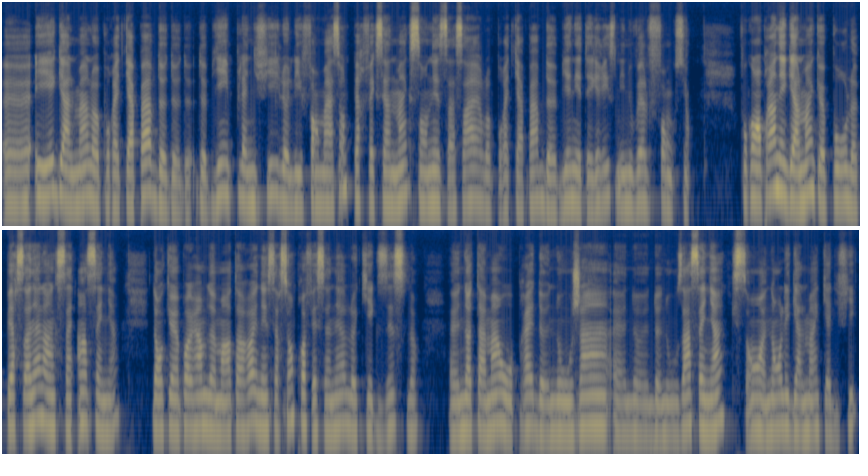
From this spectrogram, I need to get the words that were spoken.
et également là, pour être capable de, bien planifier les formations de perfectionnement qui sont nécessaires pour être capable de bien intégrer les nouvelles fonctions. Faut comprendre également que pour le personnel enseignant, donc il y a un programme de mentorat et d'insertion professionnelle qui existe, là, notamment auprès de nos gens, de, nos enseignants qui sont non légalement qualifiés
